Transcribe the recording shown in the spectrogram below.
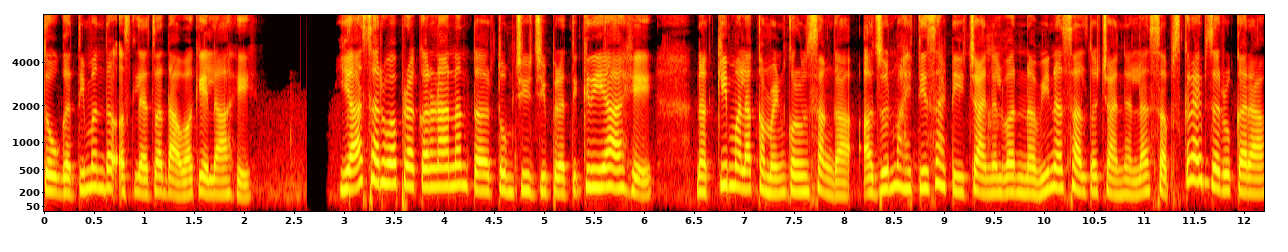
तो गतिमंद असल्याचा दावा केला आहे. या सर्व प्रकरणानंतर तुमची जी प्रतिक्रिया आहे नक्की मला कमेंट करून सांगा. अजून माहितीसाठी चॅनलवर नवीन असाल तर चॅनलला सबस्क्राईब जरूर करा.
